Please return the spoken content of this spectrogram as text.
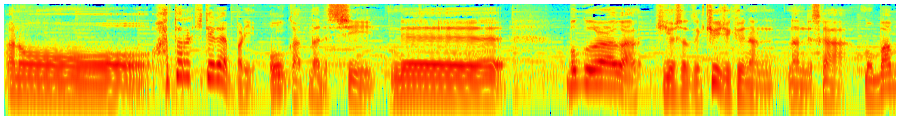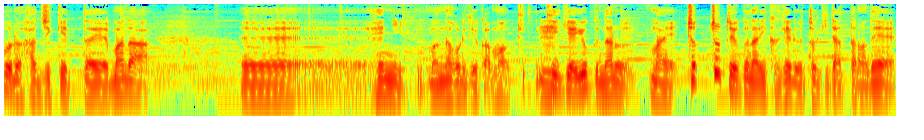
あのー、働き手がやっぱり多かったですし、で僕らが起業した時99年なんですがもうバブルはじけてまだ、えー、変に、まあ、名残というか、まあ、景気が良くなる前、うん、ちょちょっと良くなりかける時だったので、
